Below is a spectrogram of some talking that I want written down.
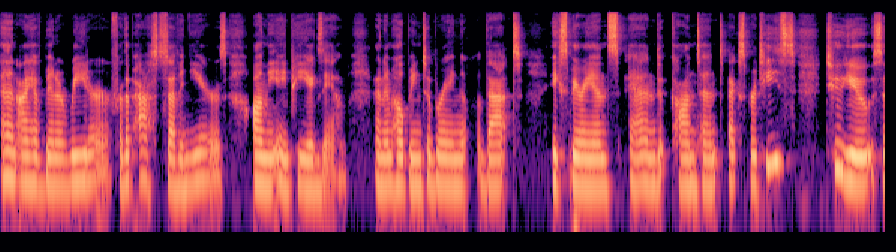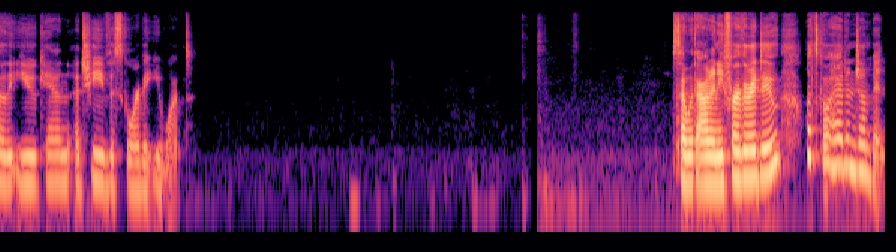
and I have been a reader for the past seven years on the AP exam. And I'm hoping to bring that experience and content expertise to you so that you can achieve the score that you want. So, without any further ado, let's go ahead and jump in.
